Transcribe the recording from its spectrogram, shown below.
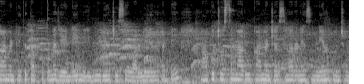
కామెంట్ అయితే తప్పకుండా చేయండి. మీ వీడియో చూసేవాళ్ళు ఎందుకంటే నాకు చూస్తున్నారు కామెంట్ చేస్తున్నారు అనేసి నేను కొంచెం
